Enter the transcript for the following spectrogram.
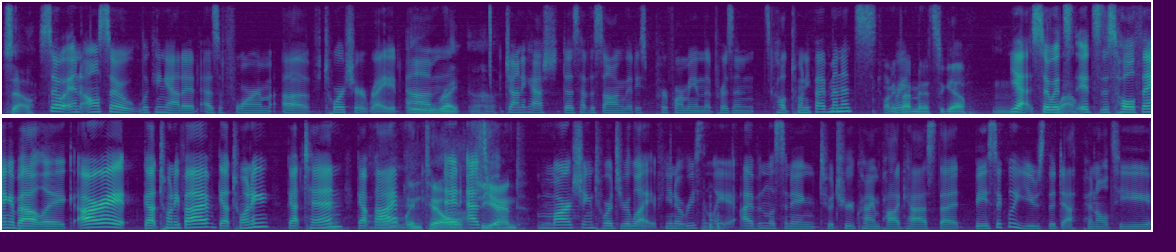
So, So, and also looking at it as a form of torture, right? Ooh, right, uh-huh. Johnny Cash does have the song that he's performing in the prison. It's called 25 Minutes. 25 right? minutes to go. Yeah, so it's Wow. it's this whole thing about like, all right, got 25, got 20, got 10, mm-hmm. got 5 Until and as the you're end. marching towards your life. You know, recently I've been listening to a true crime podcast that basically used the death penalty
